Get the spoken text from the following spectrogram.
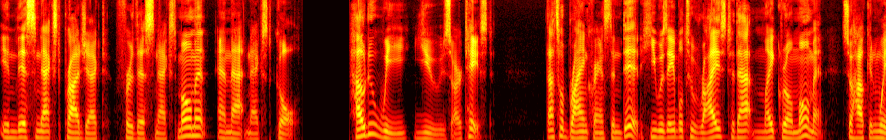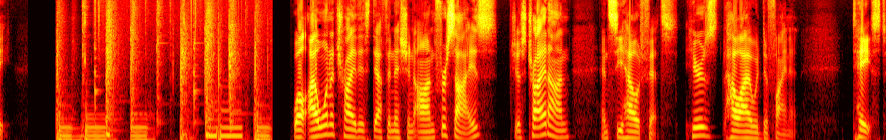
in this next project for this next moment and that next goal. How do we use our taste? That's what Bryan Cranston did. He was able to rise to that micro moment. So, how can we? Well, I want to try this definition on for size. Just try it on and see how it fits. Here's how I would define it taste,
